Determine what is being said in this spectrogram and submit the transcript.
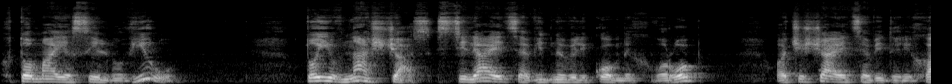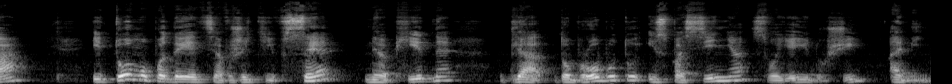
Хто має сильну віру, то і в наш час зціляється від невеликовних хвороб, очищається від гріха, і тому подається в житті все необхідне для добробуту і спасіння своєї душі. Амінь.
